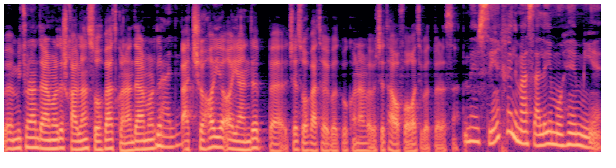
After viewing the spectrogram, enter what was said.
می‌تونن در موردش قبلا صحبت کنن. در مورد بله. بچه های آینده به چه صحبت هایی باید بکنن و به چه توافقاتی باید برسن؟ مرسی. این خیلی مسئله مهمیه.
